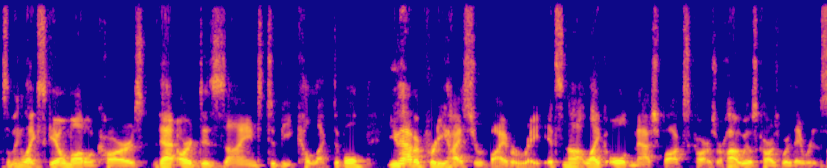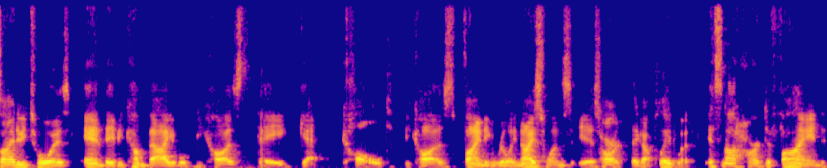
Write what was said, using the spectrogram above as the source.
Something like scale model cars that are designed to be collectible, you have a pretty high survivor rate. It's not like old Matchbox cars or Hot Wheels cars where they were designed to be toys and they become valuable because they get culled because finding really nice ones is hard. They got played with. It's not hard to find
